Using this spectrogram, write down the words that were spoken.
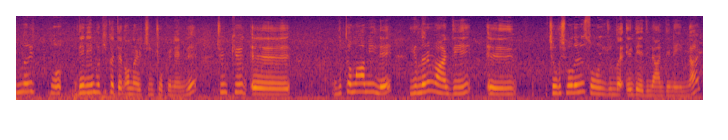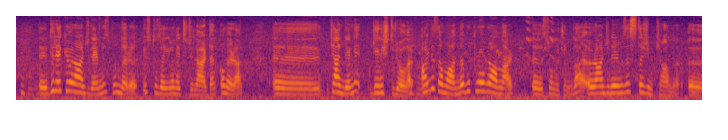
Bunları bu deneyim hakikaten onlar için çok önemli. Çünkü e, bu tamamıyla yılların verdiği e, çalışmaların sonucunda elde edilen deneyimler. E, direkt öğrencilerimiz bunları üst düzey yöneticilerden alarak e, kendilerini geliştiriyorlar. Hı hı. Aynı zamanda bu programlar e, sonucunda öğrencilerimize staj imkanı e,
